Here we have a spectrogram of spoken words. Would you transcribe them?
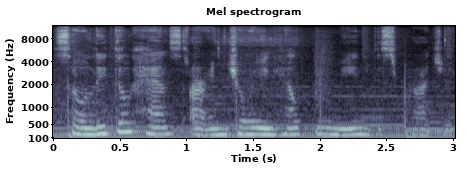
So little hands are enjoying helping me in this project.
